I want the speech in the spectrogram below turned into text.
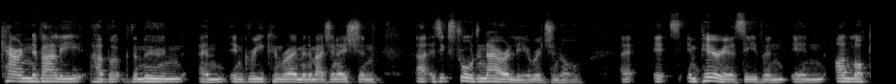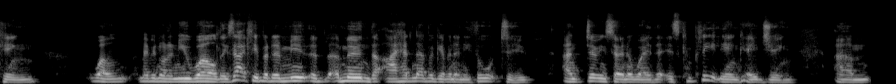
Karen ní Mheallaigh, her book The Moon and in Greek and Roman imagination uh, is extraordinarily original. Uh, it's imperious even in unlocking well, maybe not a new world exactly, but a, mu- a, moon that I had never given any thought to, and doing so in a way that is completely engaging um,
